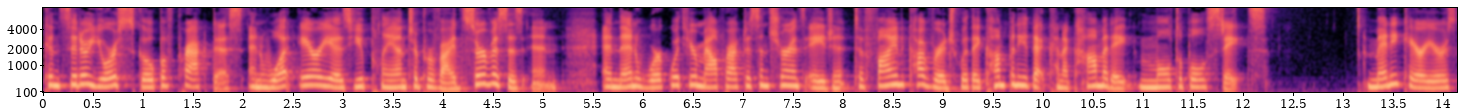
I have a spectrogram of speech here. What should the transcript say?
Consider your scope of practice and what areas you plan to provide services in, and then work with your malpractice insurance agent to find coverage with a company that can accommodate multiple states. Many carriers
